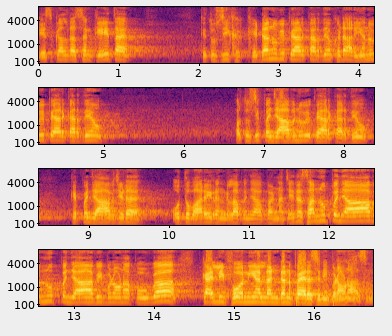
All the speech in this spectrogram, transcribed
ਇਸ ਗੱਲ ਦਾ ਸੰਕੇਤ ਹੈ ਕਿ ਤੁਸੀਂ ਖ- ਖੇਡਾਂ ਨੂੰ ਵੀ ਪਿਆਰ ਕਰਦੇ ਹੋ, ਖਿਡਾਰੀਆਂ ਨੂੰ ਵੀ ਪਿਆਰ ਕਰਦੇ ਹੋ ਔਰ ਤੁਸੀਂ ਪੰਜਾਬ ਨੂੰ ਵੀ ਪਿਆਰ ਕਰਦੇ ਹੋ ਕਿ ਪੰਜਾਬ ਜਿਹੜਾ ਉਹ ਦੁਬਾਰੇ ਰੰਗਲਾ ਪੰਜਾਬ ਬਣਨਾ ਚਾਹੀਦਾ। ਸਾਨੂੰ ਪੰਜਾਬ ਨੂੰ ਪੰਜਾਬ ਹੀ ਬਣਾਉਣਾ ਪਊਗਾ। ਕੈਲੀਫੋਰਨੀਆ, ਲੰਡਨ, ਪੈਰਿਸ ਨਹੀਂ ਬਣਾਉਣਾ ਅਸੀਂ।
